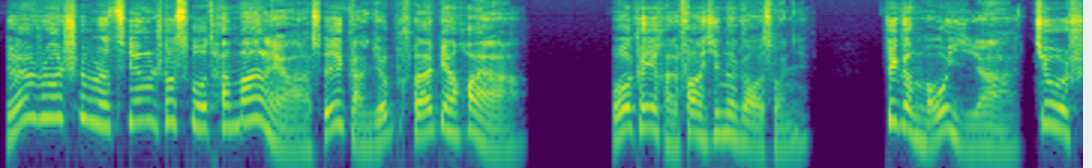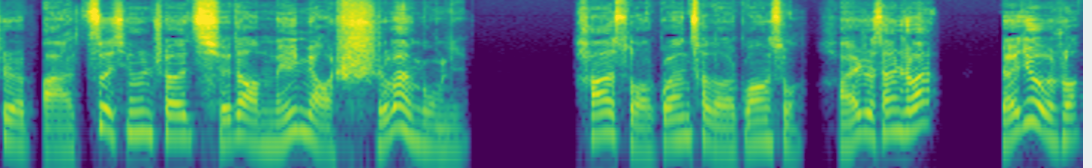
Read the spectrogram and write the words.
有人说，是不是自行车速度太慢了呀，所以感觉不出来变化呀？我可以很放心的告诉你，这个某乙啊，就是把自行车骑到每秒十万公里，他所观测到的光速还是三十万。也就是说，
